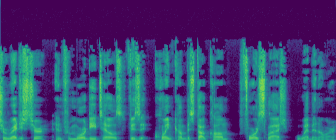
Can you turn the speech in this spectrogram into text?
To register and for more details, visit coincompass.com forward slash webinar.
